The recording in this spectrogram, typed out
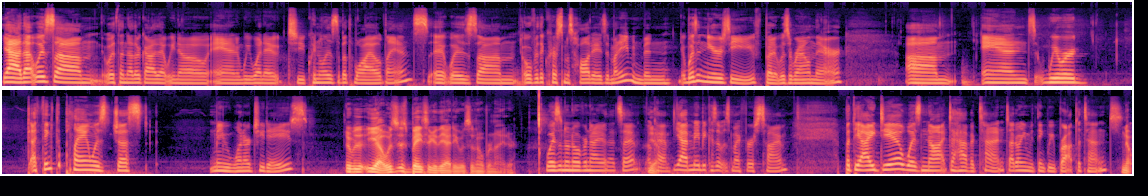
Yeah, that was um, with another guy that we know, and we went out to Queen Elizabeth Wildlands. It was um, over the Christmas holidays. It might have even been. It wasn't New Year's Eve, but it was around there. Um, and we were. I think the plan was just maybe one or two days. It was yeah, it was just basically the idea was an overnighter. Was it an overnighter? That's it? Okay. Yeah. Yeah, maybe because it was my first time. But the idea was not to have a tent. I don't even think we brought the tent. No,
